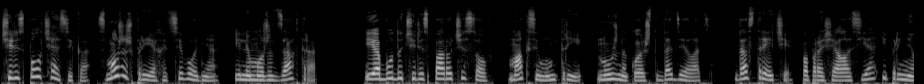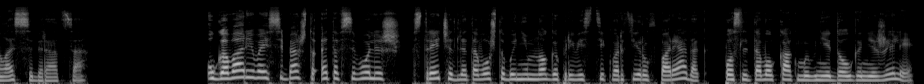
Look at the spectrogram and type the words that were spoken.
Через полчасика. Сможешь приехать сегодня? Или, может, завтра? Я буду через пару часов, максимум три. Нужно кое-что доделать. До встречи, попрощалась я и принялась собираться. Уговаривая себя, что это всего лишь встреча для того, чтобы немного привести квартиру в порядок, после того, как мы в ней долго не жили,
